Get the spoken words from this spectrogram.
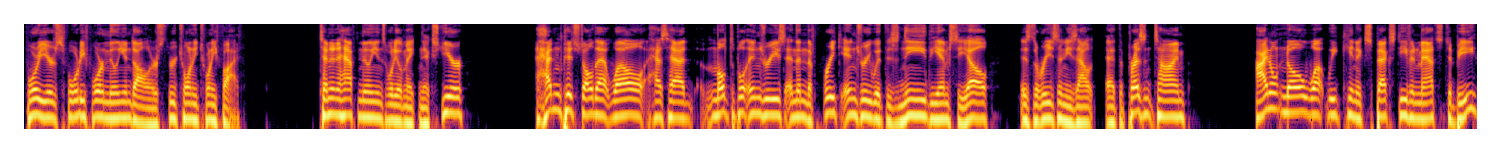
Four years, $44 million through 2025. $10.5 million is what he'll make next year. Hadn't pitched all that well, has had multiple injuries, and then the freak injury with his knee, the MCL, is the reason he's out at the present time. I don't know what we can expect Steven Matz to be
